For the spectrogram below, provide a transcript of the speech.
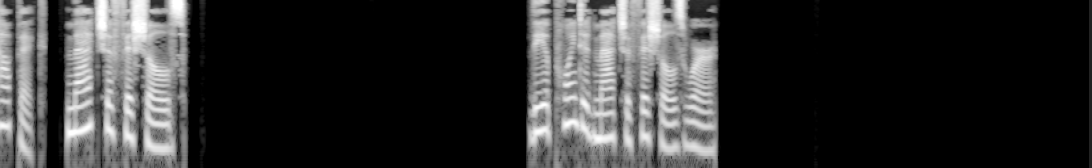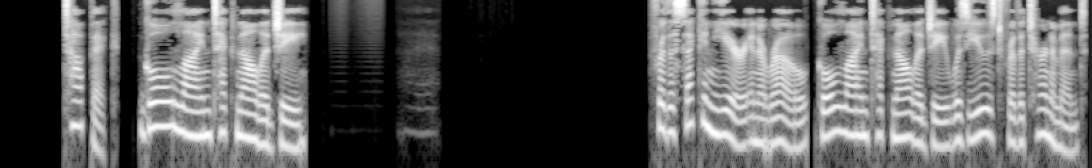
Topic: Match officials. The appointed match officials were Topic: Goal line technology. For the second year in a row, goal line technology was used for the tournament.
